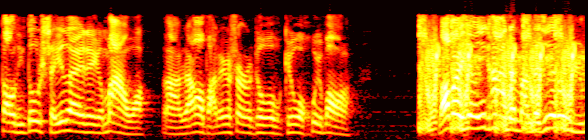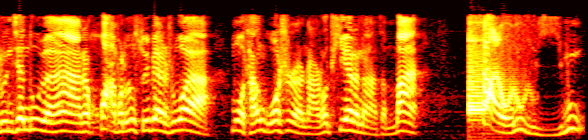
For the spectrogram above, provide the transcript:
到底都谁在这个骂我啊？然后把这个事儿给我给我汇报了。老百姓一看，这满大街都是舆论监督员啊，这话不能随便说呀。莫谈国事，哪儿都贴着呢，怎么办？道路以目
